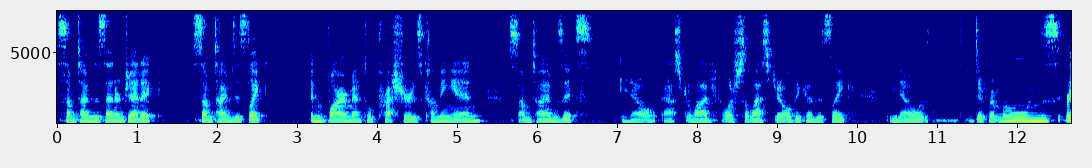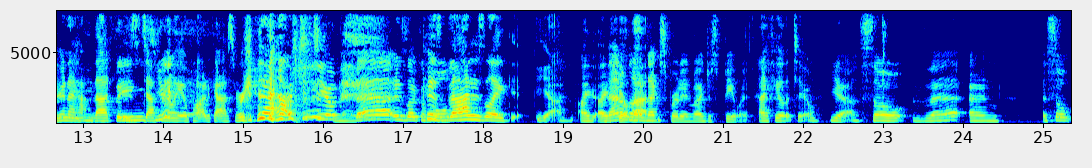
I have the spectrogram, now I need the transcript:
sometimes it's energetic. Sometimes it's like environmental pressures coming in. Sometimes it's you know astrological or celestial because it's like you know different moons. we're gonna have that is things- yeah. definitely a podcast we're gonna have to do That is like a because that is like, yeah, I, I that feel I'm not that. an expert in, but I just feel it. I feel it too. Yeah. So that and so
